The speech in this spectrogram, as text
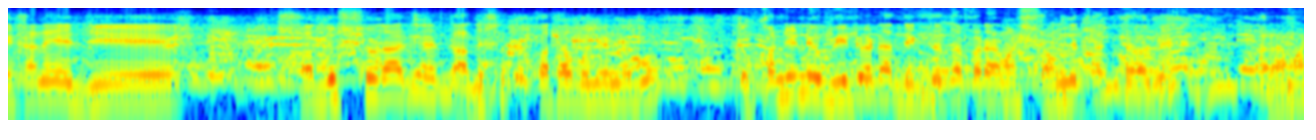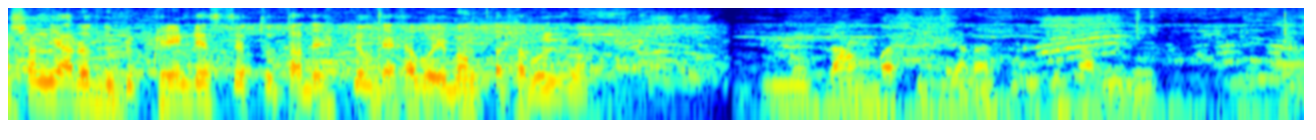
এখানে যে সদস্যরা আছে তাদের সাথে কথা বলে নেব। তো কন্টিনিউ ভিডিওটা দেখতে থাকলে আমার সঙ্গে থাকতে হবে। আর আমার সঙ্গে আরও দুটো ফ্রেন্ড এসছে তো তাদেরকেও দেখাবো এবং কথা বলব। সম্পূর্ণ গ্রামবাসী যারা করেছে তাদেরই আহ,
